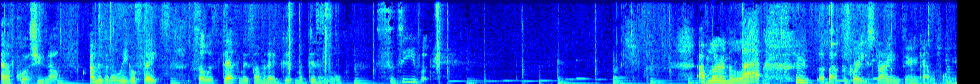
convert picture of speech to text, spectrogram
And of course, you know, I live in a legal state. So it's definitely some of that good medicinal sativa. I've learned a lot about the great strains here in California.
